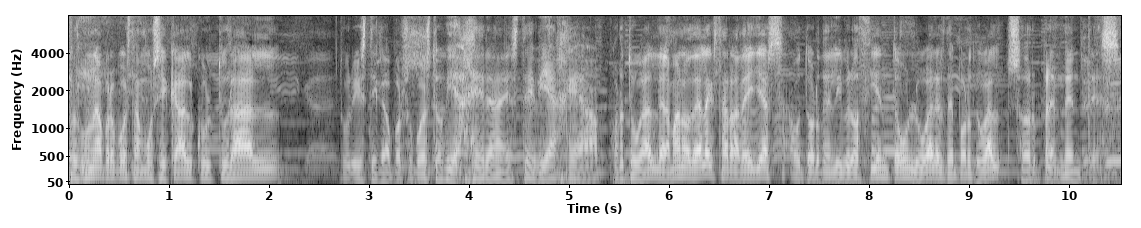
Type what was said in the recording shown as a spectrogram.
Pues una propuesta musical, cultural, turística, por supuesto, viajera, este viaje a Portugal de la mano de Alex Tarradellas, autor del libro 101 lugares de Portugal sorprendentes.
